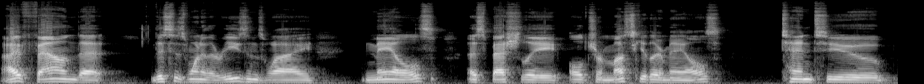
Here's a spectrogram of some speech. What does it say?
I've found that this is one of the reasons why males, especially ultramuscular males, tend to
